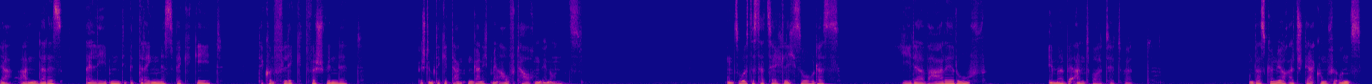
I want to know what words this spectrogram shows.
ja anderes Erleben die Bedrängnis weggeht, der Konflikt verschwindet, bestimmte Gedanken gar nicht mehr auftauchen in uns. Und so ist es tatsächlich so, dass jeder wahre Ruf immer beantwortet wird. Und das können wir auch als Stärkung für uns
